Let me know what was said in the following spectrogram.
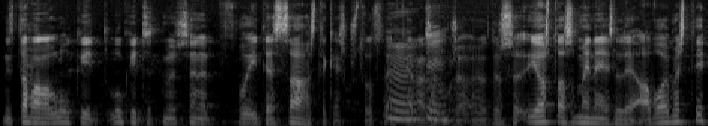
niin tavallaan lukit, lukitset myös sen, että voi itse saada sitä keskustelua mm, mm. semmoisia asioita. Jos, jos taas menee sille avoimesti,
